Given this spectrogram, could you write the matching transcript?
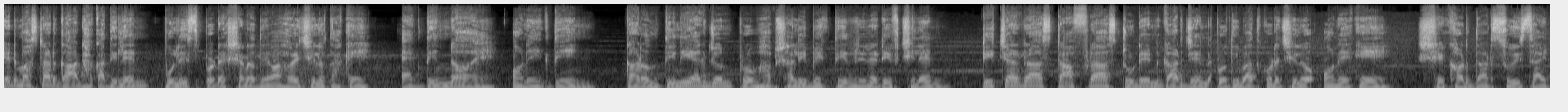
হেডমাস্টার গা ঢাকা দিলেন, পুলিশ প্রোটেকশনও দেওয়া হয়েছিল তাকে। একদিন নয়, অনেক দিন। কারণ তিনি একজন প্রভাবশালী ব্যক্তির রিলেটিভ ছিলেন। টিচাররা, স্টাফরা, স্টুডেন্ট গার্জেন প্রতিবাদ করেছিল অনেকে। শেখরদার সুইসাইড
